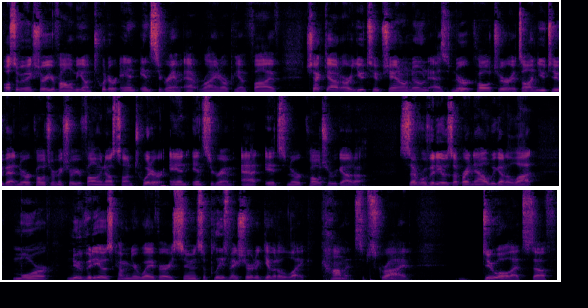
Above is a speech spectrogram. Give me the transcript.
Also, make sure you're following me on Twitter and Instagram at RyanRPM5. Check out our YouTube channel known as Nerd Culture. It's on YouTube at Nerd Culture. Make sure you're following us on Twitter and Instagram at It's Nerd Culture. We got uh, several videos up right now. We got a lot more new videos coming your way very soon. So please make sure to give it a like, comment, subscribe, do all that stuff.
